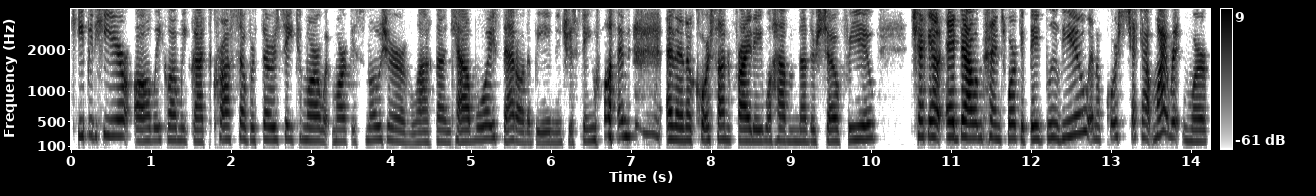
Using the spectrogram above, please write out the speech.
keep it here all week long. We've got the crossover Thursday tomorrow with Marcus Mosher of Locked On Cowboys. That ought to be an interesting one. And then, of course, on Friday, we'll have another show for you. Check out Ed Valentine's work at Big Blue View. And of course, check out my written work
